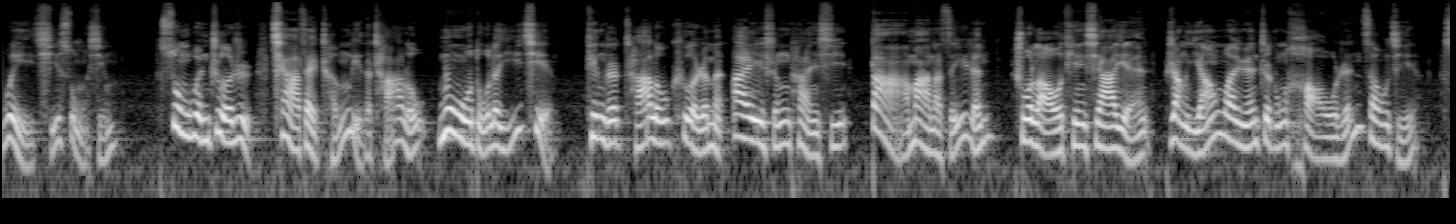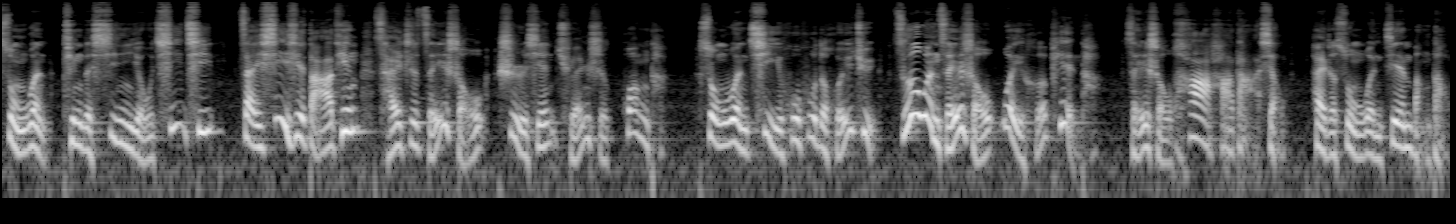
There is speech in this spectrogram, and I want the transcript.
为其送行。宋问这日恰在城里的茶楼，目睹了一切，听着茶楼客人们唉声叹息。大骂那贼人，说老天瞎眼，让杨万元这种好人遭劫。宋问听得心有戚戚，再细细打听，才知贼首事先全是诓他。宋问气呼呼地回去，责问贼首为何骗他。贼首哈哈大笑，拍着宋问肩膀道：“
